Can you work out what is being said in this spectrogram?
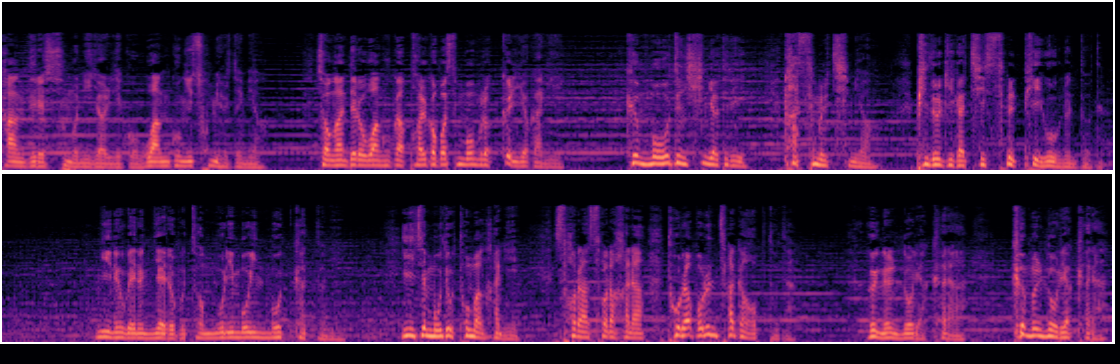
강들의 수문이 열리고 왕궁이 소멸되며 정한대로 왕후가 벌거벗은 몸으로 끌려가니 그 모든 시녀들이 가슴을 치며 비둘기같이 슬피 우는도다. 니느웨는 예로부터 물이 모인 못 같더니 이제 모두 도망하니 서라 서라 하나 돌아보는 자가 없도다. 은을 노력하라, 금을 노력하라.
